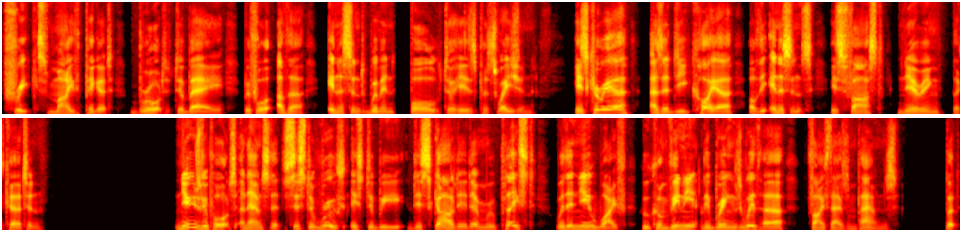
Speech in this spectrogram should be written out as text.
freak Smythe Pigott brought to bay before other innocent women fall to his persuasion. His career as a decoyer of the innocents is fast nearing the curtain. News reports announce that Sister Ruth is to be discarded and replaced with a new wife who conveniently brings with her £5,000. But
